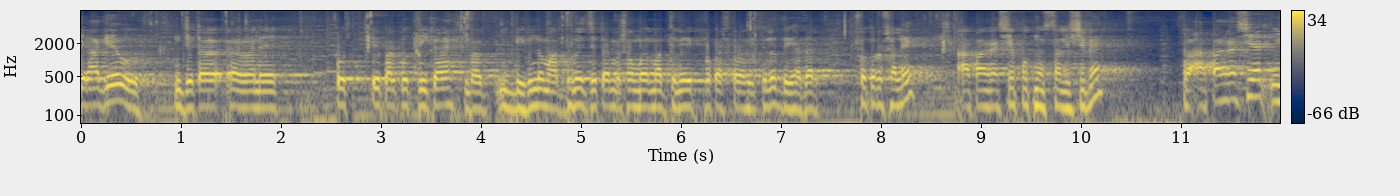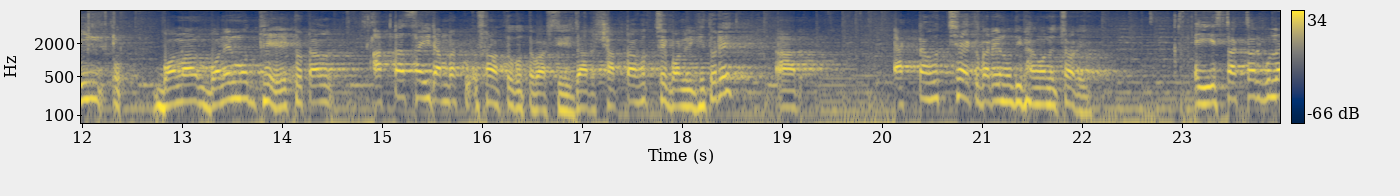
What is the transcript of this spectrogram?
এর আগেও যেটা মানে পেপার পত্রিকা বা বিভিন্ন মাধ্যমে যেটা সংবাদ মাধ্যমে প্রকাশ করা হয়েছিল দুই হাজার সতেরো সালে আরপাঙ্গাসিয়া প্রত্নস্থল হিসেবে। তো আরপাঙ্গাসিয়ার এই বন, বনের মধ্যে টোটাল আটটা সাইট আমরা শনাক্ত করতে পারছি, যার সাতটা হচ্ছে বনের ভিতরে আর একটা হচ্ছে একেবারে নদী ভাঙনের চরে। এই স্ট্রাকচারগুলো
